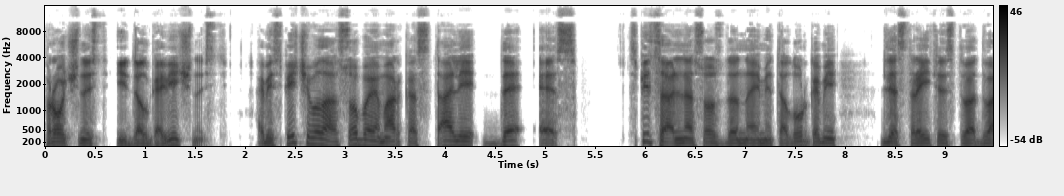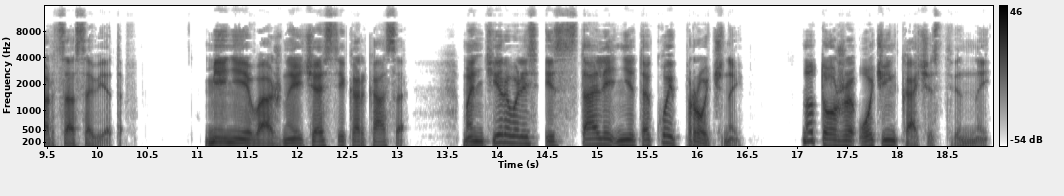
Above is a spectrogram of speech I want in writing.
Прочность и долговечность обеспечивала особая марка стали ДС, специально созданная металлургами для строительства Дворца Советов. Менее важные части каркаса монтировались из стали не такой прочной, но тоже очень качественной,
